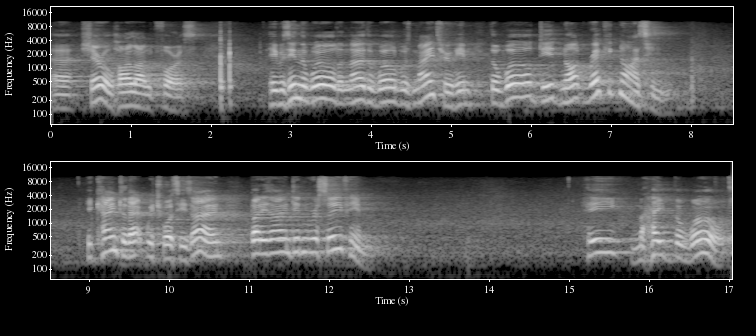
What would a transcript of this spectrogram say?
uh, Cheryl highlighted for us. He was in the world, and though the world was made through him, the world did not recognize him. He came to that which was his own, but his own didn't receive him. He made the world.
